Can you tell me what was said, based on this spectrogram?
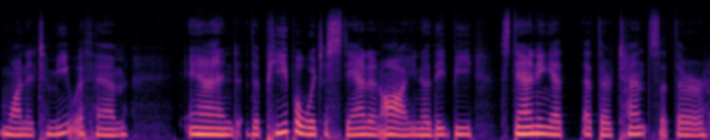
wanted to meet with him. And the people would just stand in awe. You know, they'd be standing at, at their tents, at their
